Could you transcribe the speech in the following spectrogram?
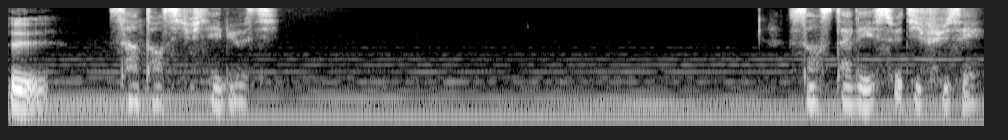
peut s'intensifier lui aussi. S'installer, se diffuser.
